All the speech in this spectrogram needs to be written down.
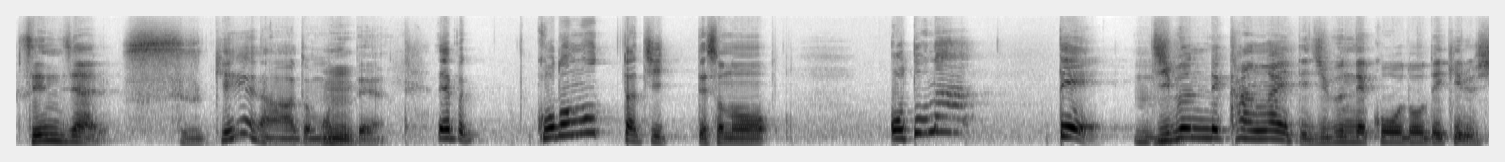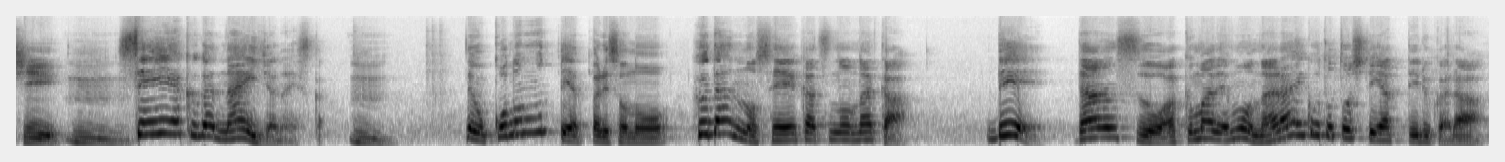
全然ある。すげえなと思って、やっぱ子供たちってその大人ってうん自分で考えて自分で行動できるし、うん。制約がないじゃないですか。うん。でも子供ってやっぱりその普段の生活の中でダンスをあくまでも習い事としてやっているから、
